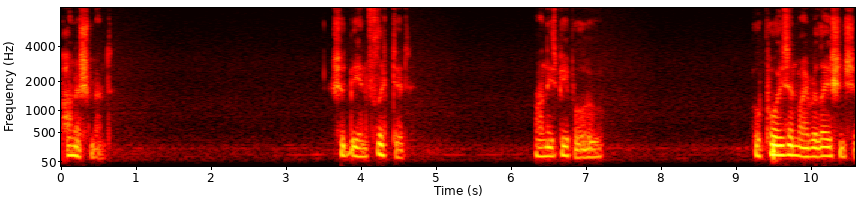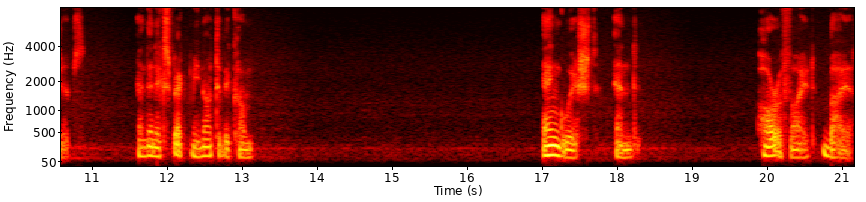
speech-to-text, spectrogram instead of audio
punishment should be inflicted on these people who who poison my relationships and then expect me not to become anguished and horrified by it.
